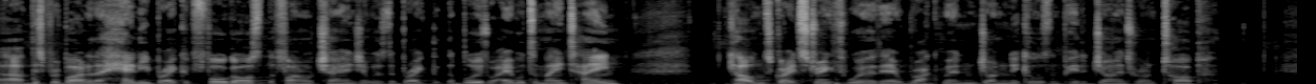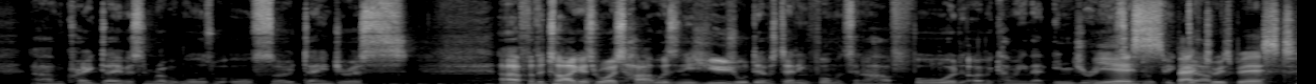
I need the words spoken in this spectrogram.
Uh, this provided a handy break of four goals at the final change. It was the break that the Blues were able to maintain. Carlton's great strength were their ruckman, John Nicholls and Peter Jones were on top. Um, Craig Davis and Robert Walls were also dangerous. Uh, for the Tigers, Royce Hart was in his usual devastating form at centre half forward, overcoming that injury. to Yes, picked back up. to his best.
